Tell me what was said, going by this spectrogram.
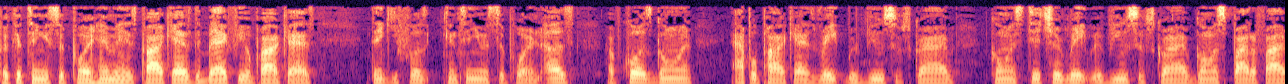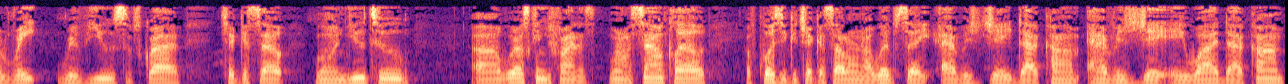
But continue to support him and his podcast, the Bag Fuel Podcast. Thank you for continuing supporting us. Of course, go on Apple Podcasts, rate, review, subscribe. Go on Stitcher, rate, review, subscribe. Go on Spotify, rate, review, subscribe. Check us out. We're on YouTube. Uh, where else can you find us? We're on SoundCloud. Of course, you can check us out on our website, averagej.com, averagejay.com.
